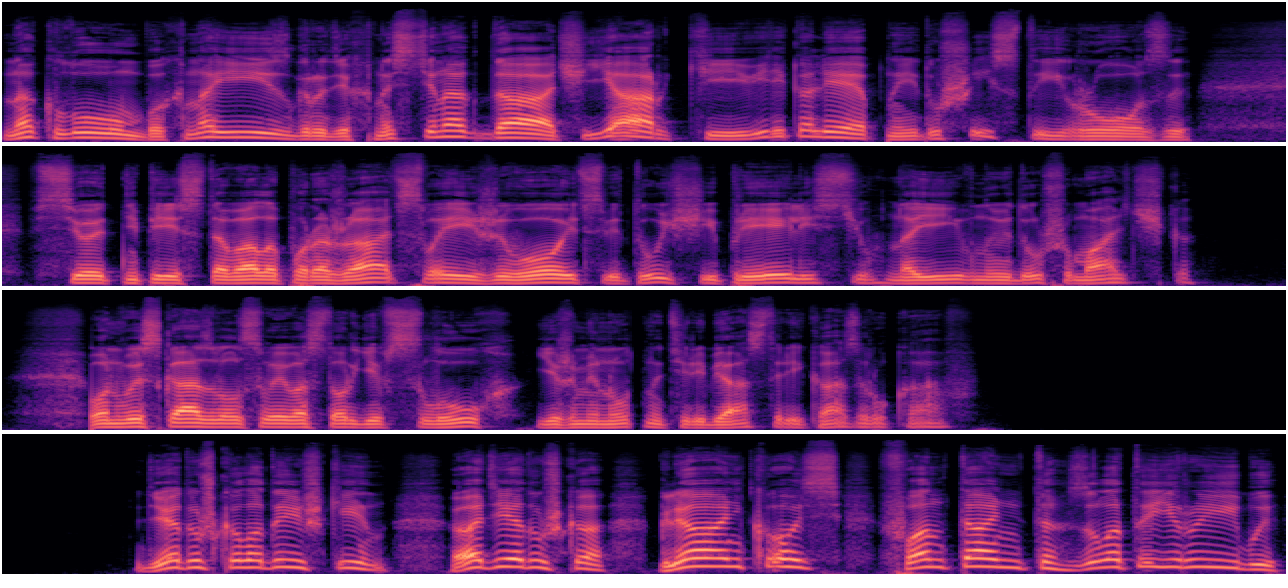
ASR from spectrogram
на клумбах, на изгородях, на стенах дач, яркие, великолепные, душистые розы. Все это не переставало поражать своей живой, цветущей прелестью наивную душу мальчика. Он высказывал свои восторги вслух, ежеминутно теребя старика за рукав. Дедушка Ладышкин, а дедушка, глянь, кось, фонтань-то, золотые рыбы.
